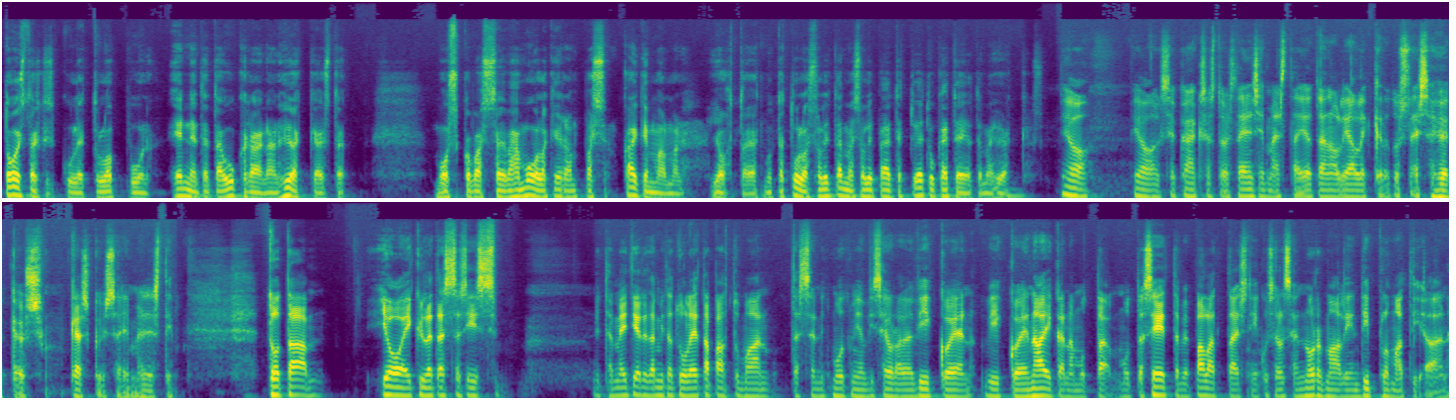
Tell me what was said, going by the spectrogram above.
toistaiseksi kuljettu loppuun. Ennen tätä Ukrainaan hyökkäystä Moskovassa ja vähän muuallakin ramppas kaiken maailman johtajat, mutta tulos oli tämä, se oli päätetty etukäteen jo tämä hyökkäys. Joo, joo oliko se 18 ensimmäistä jotain oli allekirjoitus näissä hyökkäyskäskyissä ilmeisesti. Tota, joo, ei kyllä tässä siis nythän me ei tiedetä, mitä tulee tapahtumaan tässä nyt muutamien seuraavien viikkojen, viikkojen aikana, mutta, mutta se, että me palattaisiin niin kuin sellaiseen normaaliin diplomatiaan,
